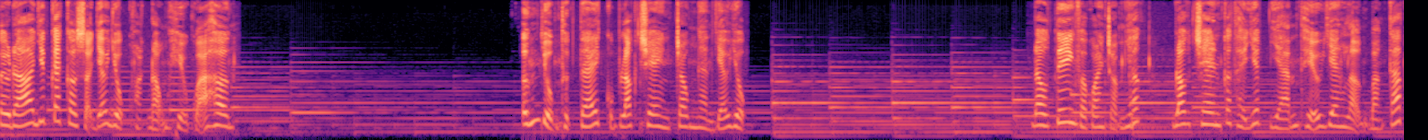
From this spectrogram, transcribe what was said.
từ đó giúp các cơ sở giáo dục hoạt động hiệu quả hơn. Ứng dụng thực tế của blockchain trong ngành giáo dục Đầu tiên và quan trọng nhất, blockchain có thể giúp giảm thiểu gian lận bằng cấp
